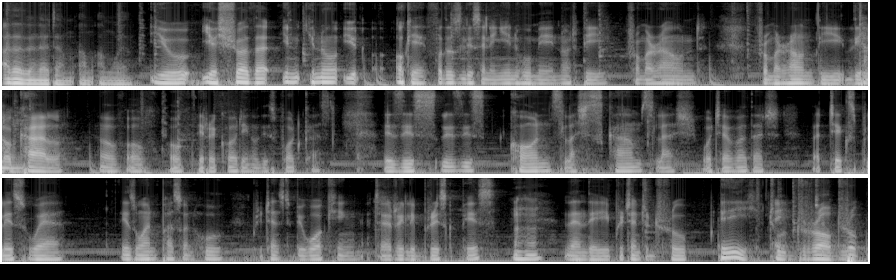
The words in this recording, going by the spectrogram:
Other than that, I'm I'm, I'm well. You you're sure that in you know you okay for those listening in who may not be from around from around the the Town. locale of, of of the recording of this podcast. There's this there's this con slash scam slash whatever that that takes place where there's one person who pretends to be walking at a really brisk pace. Mm-hmm. Then they pretend to drop hey, to Hey, drop drop.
